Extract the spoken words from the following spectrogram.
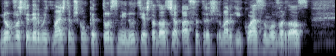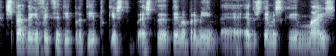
Não vou estender muito mais, estamos com 14 minutos e esta dose já está-se a transformar aqui quase numa overdose. Espero que tenha feito sentido para ti, porque este, este tema para mim é, é dos temas que mais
